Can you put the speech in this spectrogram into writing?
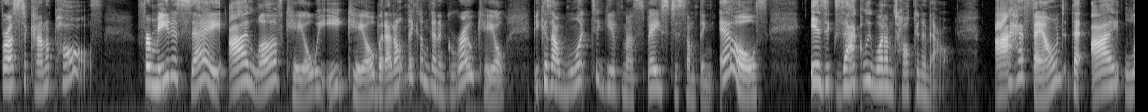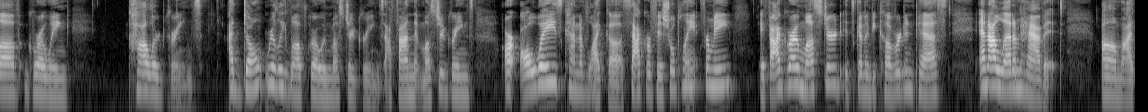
for us to kind of pause. For me to say, I love kale, we eat kale, but I don't think I'm going to grow kale because I want to give my space to something else is exactly what I'm talking about. I have found that I love growing collard greens. I don't really love growing mustard greens. I find that mustard greens are always kind of like a sacrificial plant for me. If I grow mustard, it's going to be covered in pest, and I let them have it. Um, I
